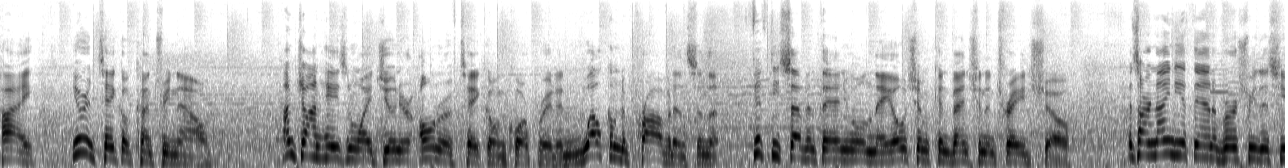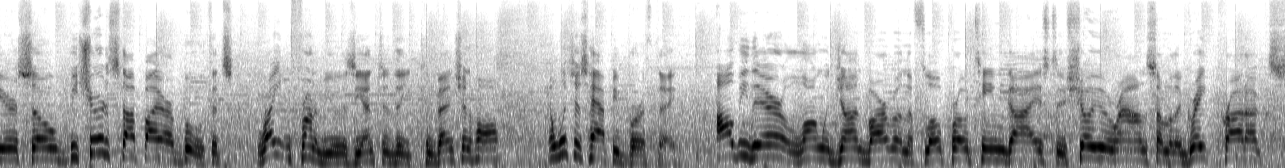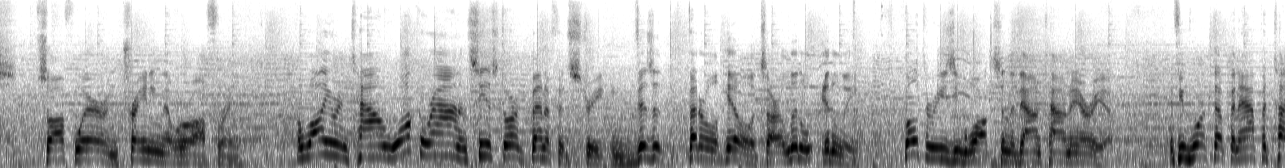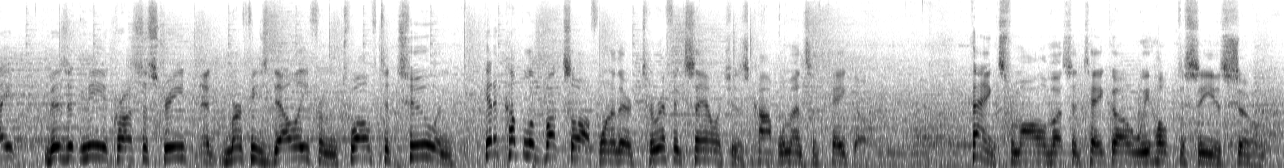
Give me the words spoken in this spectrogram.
Hi, you're in Taco country now. I'm John Hazen White Jr., owner of Taco Incorporated, and welcome to Providence in the 57th annual NAOHSM Convention and Trade Show. It's our 90th anniversary this year, so be sure to stop by our booth. It's right in front of you as you enter the convention hall, and wish us happy birthday. I'll be there along with John Barba and the FloPro team guys to show you around some of the great products, software, and training that we're offering. And while you're in town, walk around and see historic Benefit Street and visit Federal Hill. It's our little Italy. Both are easy walks in the downtown area. If you've worked up an appetite, visit me across the street at Murphy's Deli from 12 to 2 and get a couple of bucks off one of their terrific sandwiches, compliments of Taco. Thanks from all of us at Taco. We hope to see you soon.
